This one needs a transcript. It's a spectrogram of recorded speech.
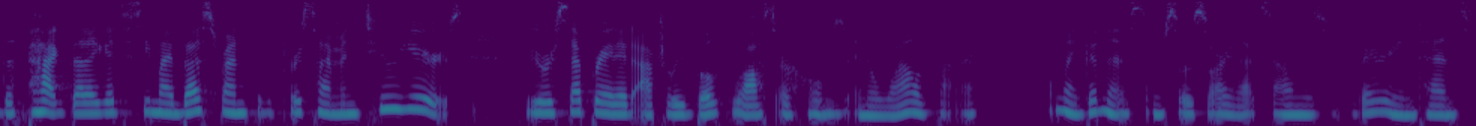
the fact that I get to see my best friend for the first time in two years. We were separated after we both lost our homes in a wildfire. Oh my goodness, I'm so sorry. That sounds very intense.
